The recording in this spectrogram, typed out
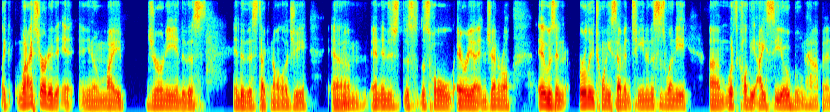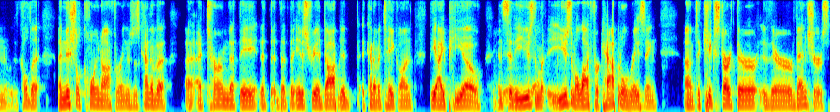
like when I started, you know, my journey into this into this technology um, and in this, this this whole area in general, it was in early 2017, and this is when the um, what's called the ICO boom happened. It was called the initial coin offering. It was just kind of a, a a term that they that the, that the industry adopted, kind of a take on the IPO, and so they used Yeah. them used them a lot for capital raising um, to kickstart their their ventures.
